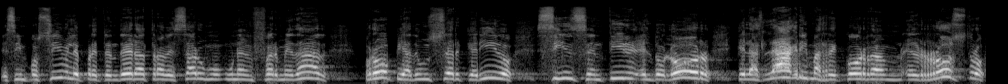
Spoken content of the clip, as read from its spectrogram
Es imposible pretender atravesar una enfermedad propia de un ser querido sin sentir el dolor, que las lágrimas recorran el rostro.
